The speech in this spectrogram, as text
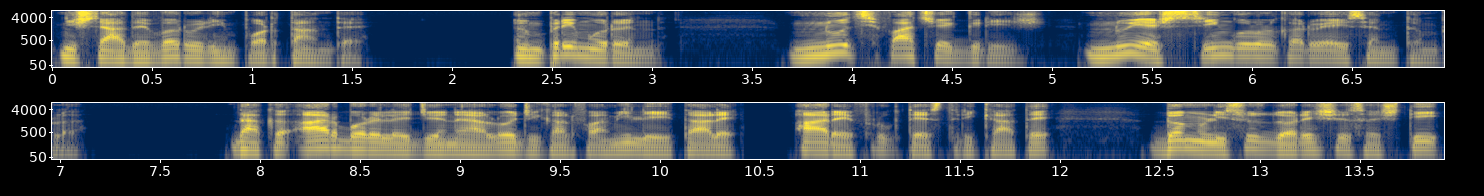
niște adevăruri importante. În primul rând, nu-ți face griji, nu ești singurul căruia îi se întâmplă. Dacă arborele genealogic al familiei tale are fructe stricate, Domnul Isus dorește să știi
